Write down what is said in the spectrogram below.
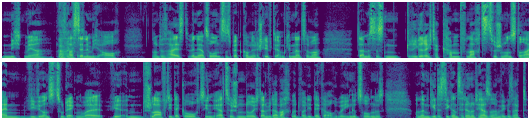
nicht mehr. Das Ah, hasst krass. er nämlich auch. Und das heißt, wenn er zu uns ins Bett kommt, er schläft ja im Kinderzimmer, dann ist es ein regelrechter Kampf nachts zwischen uns dreien, wie wir uns zudecken, weil wir im Schlaf die Decke hochziehen, er zwischendurch dann wieder wach wird, weil die Decke auch über ihn gezogen ist. Und dann geht es die ganze Zeit hin und her. So haben wir gesagt,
